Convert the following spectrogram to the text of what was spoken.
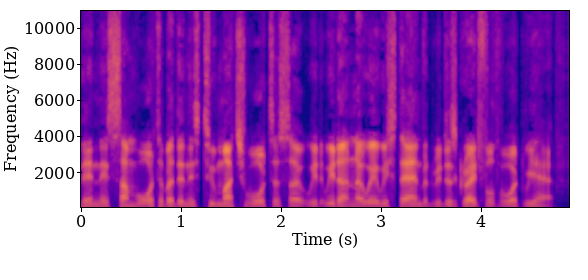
then there's some water but then there's too much water so we we don't know where we stand but we're just grateful for what we have.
